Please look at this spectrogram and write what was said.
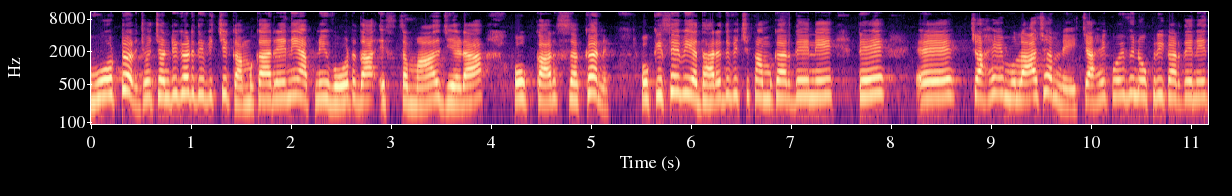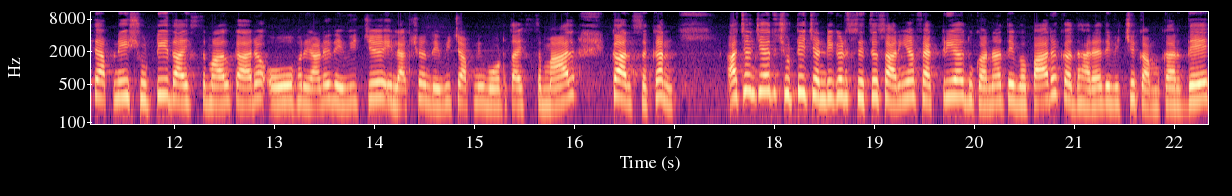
ਵੋਟਰ ਜੋ ਚੰਡੀਗੜ੍ਹ ਦੇ ਵਿੱਚ ਕੰਮ ਕਰ ਰਹੇ ਨੇ, ਆਪਣੀ ਵੋਟ ਦਾ ਇਸਤੇਮਾਲ ਜਿਹੜਾ ਉਹ ਕਰ ਸਕਣ। ਉਹ ਕਿਸੇ ਵੀ ਅਦਾਰੇ ਦੇ ਵਿੱਚ ਕੰਮ ਕਰਦੇ ਨੇ ਤੇ ਚਾਹੇ ਮੁਲਾਜ਼ਮ ਨੇ, ਚਾਹੇ ਕੋਈ ਵੀ ਨੌਕਰੀ ਕਰਦੇ ਨੇ ਤੇ ਆਪਣੀ ਛੁੱਟੀ ਦਾ ਇਸਤੇਮਾਲ ਕਰ ਉਹ ਹਰਿਆਣੇ ਦੇ ਵਿੱਚ ਇਲੈਕਸ਼ਨ ਦੇ ਵਿੱਚ ਆਪਣੀ ਵੋਟ ਦਾ ਇਸਤੇਮਾਲ ਕਰ ਸਕਣ। ਅਚਨਚੇਤ ਛੁੱਟੀ ਚੰਡੀਗੜ੍ਹ ਸਥਿਤ ਸਾਰੀਆਂ ਫੈਕਟਰੀਆਂ, ਦੁਕਾਨਾਂ ਤੇ ਵਪਾਰਕ ਅਦਾਰਿਆਂ ਦੇ ਵਿੱਚ ਕੰਮ ਕਰਦੇ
